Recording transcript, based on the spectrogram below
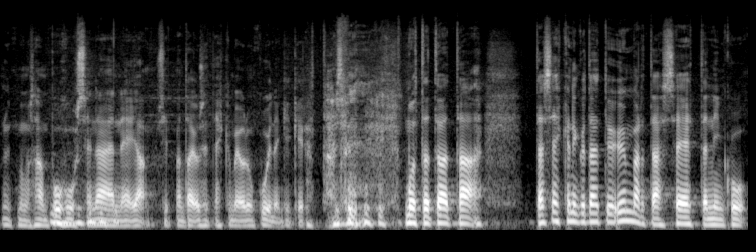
nyt mä saan puhua sen ääneen ja sitten mä tajusin, että ehkä mä joudun kuitenkin kirjoittamaan sen. Mutta tuota, tässä ehkä niin kuin, täytyy ymmärtää se, että, niin kuin,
